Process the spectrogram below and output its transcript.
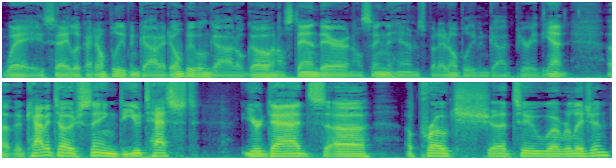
way say, "Look, I don't believe in God. I don't believe in God. I'll go and I'll stand there and I'll sing the hymns, but I don't believe in God." Period. The end. Uh, Kavitoj Singh, do you test your dad's uh, approach uh, to uh, religion?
